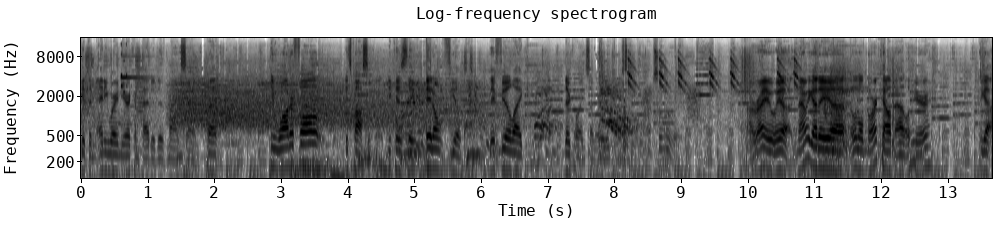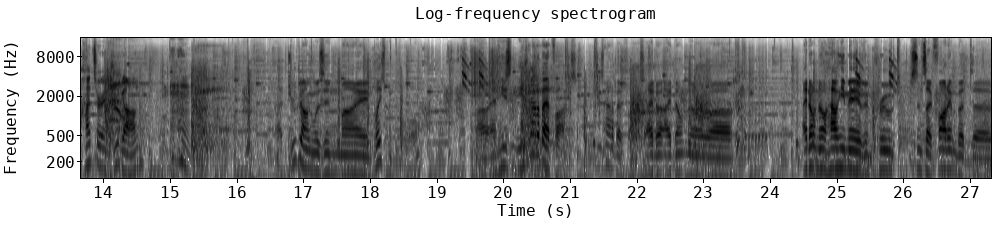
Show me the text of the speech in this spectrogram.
get them anywhere near a competitive mindset. But in Waterfall, it's possible because they, they don't feel that. They feel like they're going somewhere. Absolutely. All right, we, uh, now we got a, uh, a little NorCal battle here. We got Hunter and Drewgong. Uh, Drewgong was in my placement pool, uh, and he's he's not a bad fox. He's not a bad fox. I don't I don't know uh, I don't know how he may have improved since I fought him, but uh,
